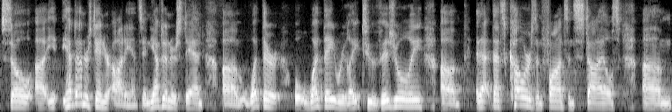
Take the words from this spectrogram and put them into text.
So uh, you, have to understand your audience and you have to understand um, what, they're, what they relate to visually. Um, that, that's colors and fonts and styles. Um,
